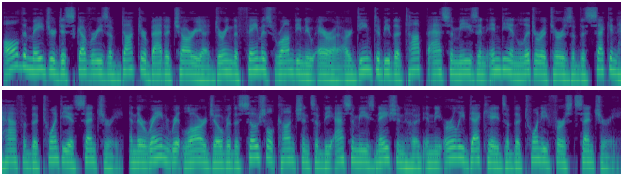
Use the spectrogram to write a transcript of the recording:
All the major discoveries of Dr. Bhattacharya during the famous Ramdhenu era are deemed to be the top Assamese and Indian literateurs of the second half of the 20th century, and their reign writ large over the social conscience of the Assamese nationhood in the early decades of the 21st century.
